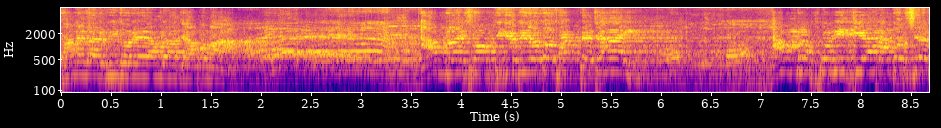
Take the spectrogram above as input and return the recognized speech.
ঝামেলার ভিতরে আমরা যাব না। আমরা সব থেকে বিরত থাকতে চাই। আমরা শহীদ জিয়ার আদর্শের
